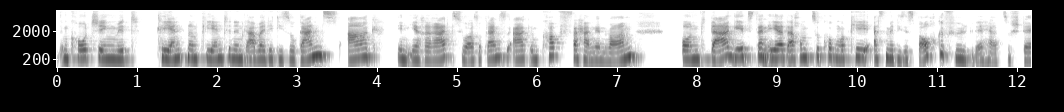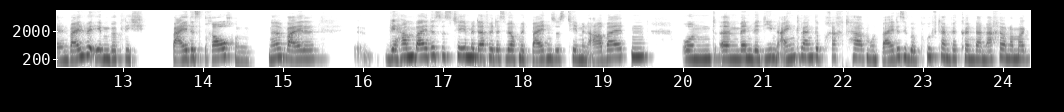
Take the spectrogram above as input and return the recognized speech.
im Coaching mit Klienten und Klientinnen gearbeitet, die so ganz arg in ihrer Ratio, also ganz arg im Kopf verhangen waren. Und da geht es dann eher darum zu gucken, okay, erstmal dieses Bauchgefühl wiederherzustellen, weil wir eben wirklich beides brauchen, ne? weil äh, wir haben beide Systeme dafür, dass wir auch mit beiden Systemen arbeiten. Und ähm, wenn wir die in Einklang gebracht haben und beides überprüft haben, wir können da nachher nochmal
